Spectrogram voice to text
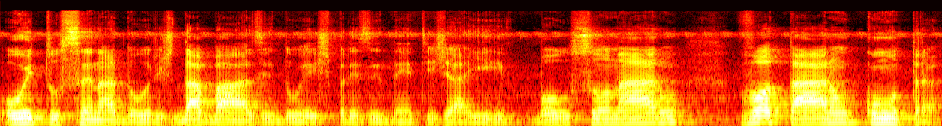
Oito senadores da base do ex-presidente Jair Bolsonaro votaram contra.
